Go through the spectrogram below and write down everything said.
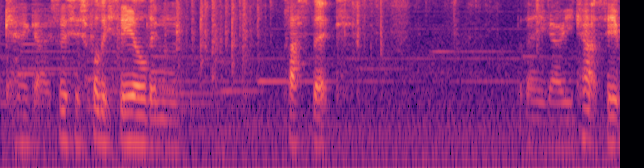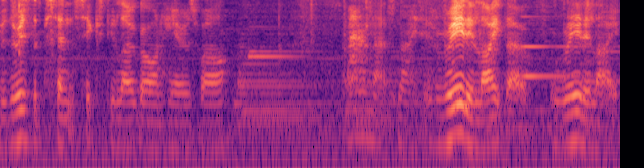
Okay guys, this is fully sealed in plastic. But there you go, you can't see it, but there is the percent 60 logo on here as well. Man, that's nice. It's really light though, really light.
